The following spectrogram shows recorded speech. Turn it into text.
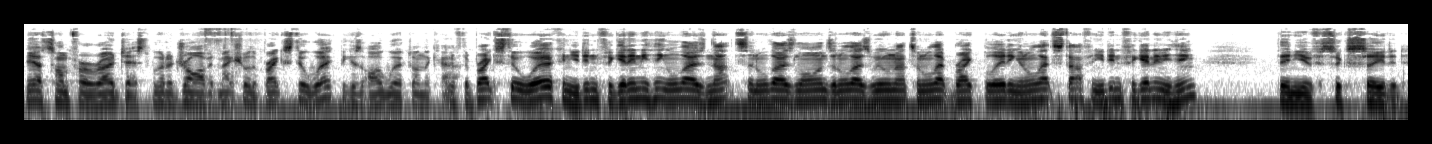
Now it's time for a road test. We've got to drive it, make sure the brakes still work because I worked on the car. And if the brakes still work and you didn't forget anything, all those nuts and all those lines and all those wheel nuts and all that brake bleeding and all that stuff, and you didn't forget anything, then you've succeeded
